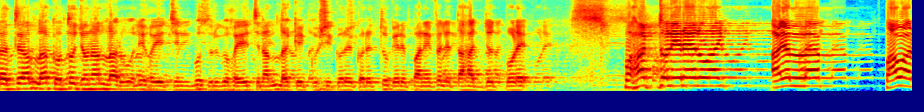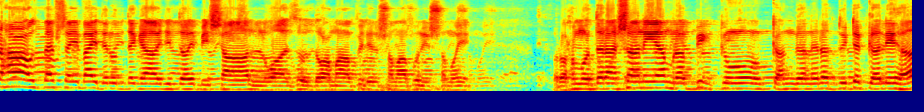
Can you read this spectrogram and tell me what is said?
রাতে আল্লাহ কতজন আল্লাহর ওলি হয়েছেন বুজুর্গ হয়েছেন আল্লাহকে খুশি করে করে চোখের পানি ফেলে তাহাজ্জুদ পড়ে পাহাড় তলে রেলওয়াই আয় আল্লাহ পাওয়ার হাউস ব্যবসায়ী ভাইদের উদ্যোগে আয়োজিত বিশাল ওয়াজ ও মাহফিলের সমাপনের সময়ে রহমতের আশা নিয়ে আমরা বিক্ষোভ কাঙ্গালেরা দুইটা কালিহা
